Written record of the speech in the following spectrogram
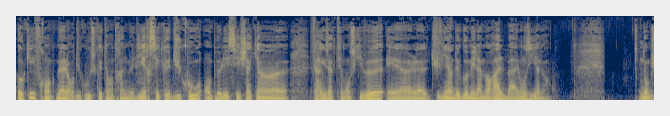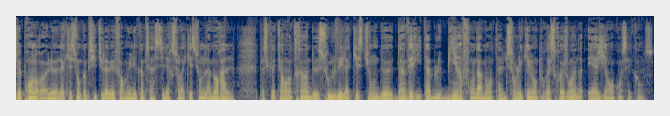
ok Franck, mais alors du coup, ce que tu es en train de me dire, c'est que du coup, on peut laisser chacun faire exactement ce qu'il veut et tu viens de gommer la morale, bah allons-y alors. Donc je vais prendre la question comme si tu l'avais formulée comme ça, c'est-à-dire sur la question de la morale, parce que tu es en train de soulever la question d'un véritable bien fondamental sur lequel on pourrait se rejoindre et agir en conséquence.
